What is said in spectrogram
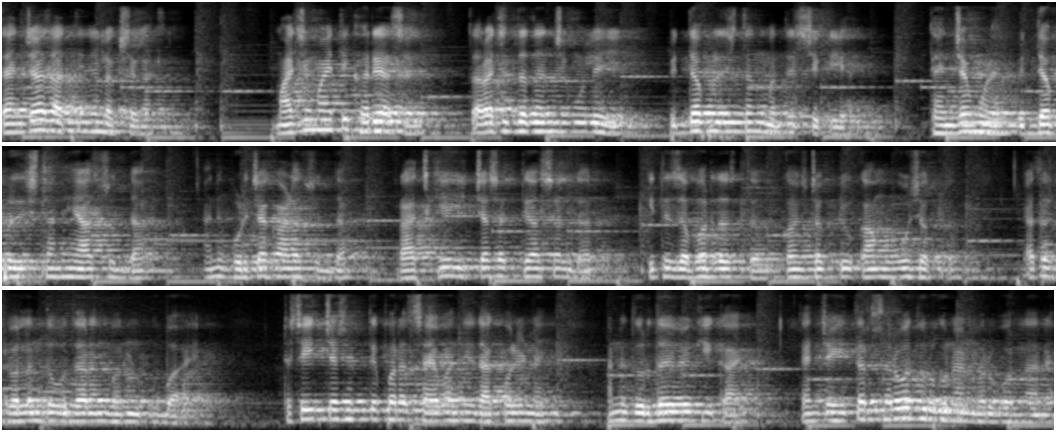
त्यांच्या जातीने लक्ष घातले. माझी माहिती खरी असेल तर अजितदादांची मुलेही विद्याप्रतिष्ठानमध्येच शिकली आहेत. त्यांच्यामुळे विद्याप्रतिष्ठान हे आजसुद्धा आणि पुढच्या काळातसुद्धा राजकीय इच्छाशक्ती असेल तर किती जबरदस्त कन्स्ट्रक्टिव्ह काम होऊ शकतं याचं ज्वलंत उदाहरण म्हणून उभं आहे. तशी इच्छाशक्ती परत साहेबांनी दाखवली नाही. आणि दुर्दैवी की काय? त्यांच्या इतर सर्व दुर्गुणांवर बोलणाऱ्या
